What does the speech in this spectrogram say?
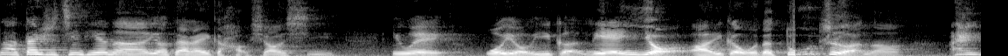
那但是今天呢，要带来一个好消息，因为我有一个连友啊，一个我的读者呢，哎，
